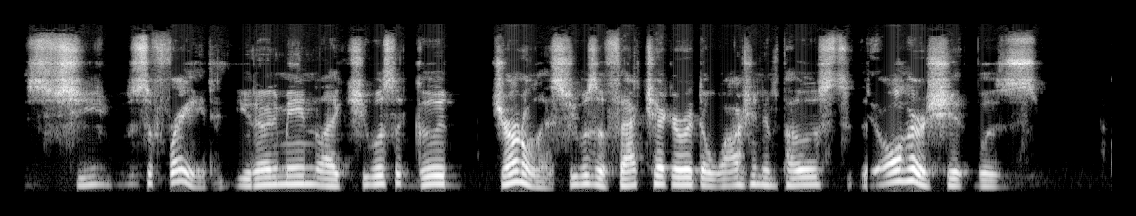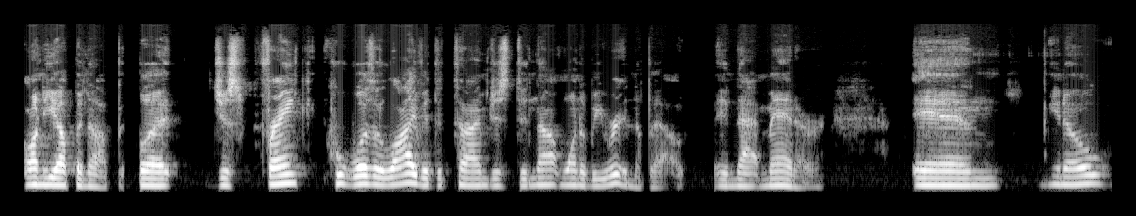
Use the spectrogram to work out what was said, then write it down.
She was afraid. You know what I mean? Like, she was a good journalist. She was a fact checker at the Washington Post. All her shit was on the up and up. But just Frank, who was alive at the time, just did not want to be written about in that manner. And, you know,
